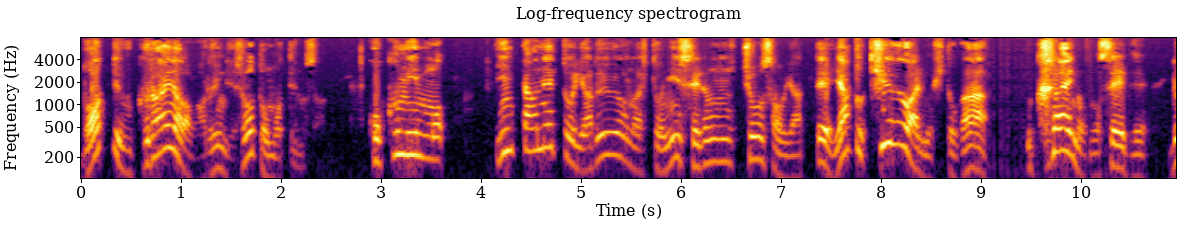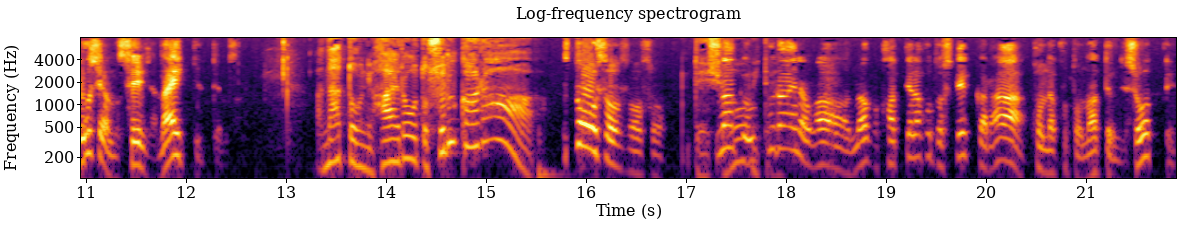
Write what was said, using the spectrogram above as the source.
だってウクライナが悪いんでしょと思ってるのさ。国民も、インターネットをやるような人に世論調査をやって、約9割の人が、ウクライナのせいで、ロシアのせいじゃないって言ってるのさ。あ NATO に入ろうとするから、そうそうそうそう。でしなんかウ。クライナがなんか勝手なことしてっから、こんなことになってるんでしょって。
